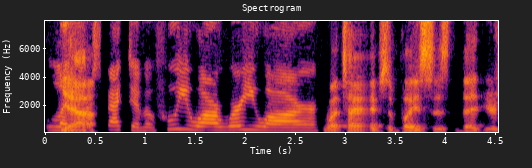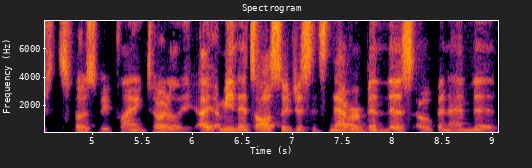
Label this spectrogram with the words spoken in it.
like yeah. perspective of who you are where you are what types of places that you're supposed to be playing totally i, I mean it's also just it's never been this open-ended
